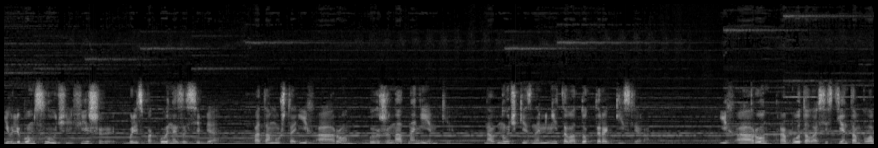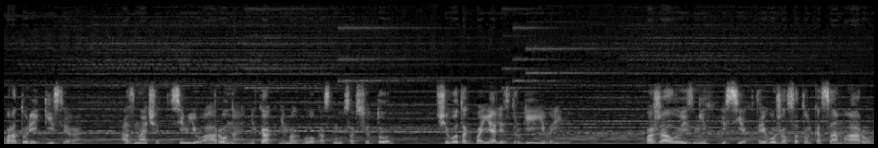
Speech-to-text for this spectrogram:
И в любом случае Фишеры были спокойны за себя, потому что их Аарон был женат на немке, на внучке знаменитого доктора Гислера. Их Аарон работал ассистентом в лаборатории Гислера, а значит, семью Аарона никак не могло коснуться все то, чего так боялись другие евреи. Пожалуй, из них, из всех, тревожился только сам Аарон,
